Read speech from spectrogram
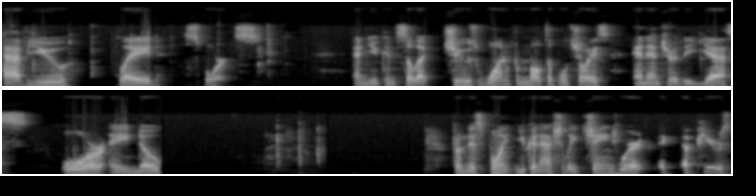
have you played sports? And you can select choose one from multiple choice and enter the yes or a no. From this point, you can actually change where it appears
